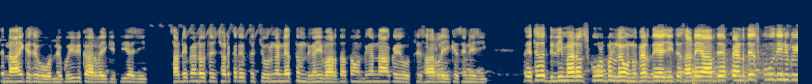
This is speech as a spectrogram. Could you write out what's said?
ਤੇ ਨਾ ਹੀ ਕਿਸੇ ਹੋਰ ਨੇ ਕੋਈ ਵੀ ਕਾਰਵਾਈ ਕੀਤੀ ਹੈ ਜੀ। ਸਾਡੇ ਪਿੰਡ ਉੱਥੇ ਸੜਕ ਦੇ ਉੱਤੇ ਚੋਰੀਆਂ ਨਿੱਤ ਹੁੰਦੀਆਂ ਜੀ, ਵਾਰਦਾਤਾਂ ਹੁੰਦੀਆਂ, ਨਾ ਕੋਈ ਉੱਥੇ ਸਾਰ ਲਈ ਕਿਸੇ ਨੇ ਜੀ। ਇੱਥੇ ਤਾਂ ਦਿੱਲੀ ਮਾਡਲ ਸਕੂਲ ਬਣ ਲਿਆਉਣ ਨੂੰ ਫਿਰਦੇ ਆ ਜੀ ਤੇ ਸਾਡੇ ਆਪ ਦੇ ਪਿੰਡ ਦੇ ਸਕੂਲ ਦੀ ਨਹੀਂ ਕੋਈ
